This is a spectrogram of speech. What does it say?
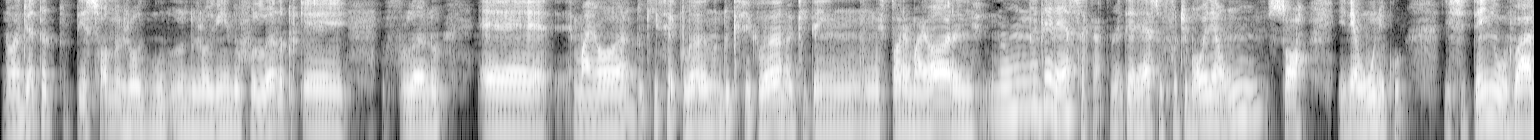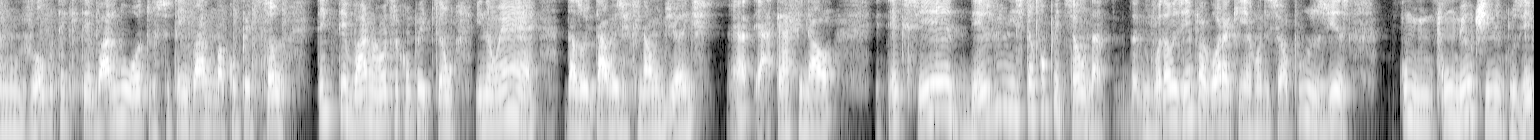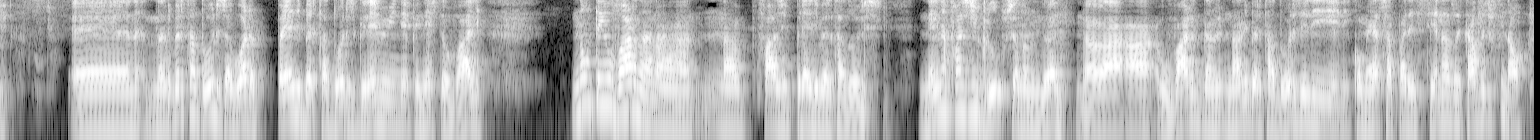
Não adianta tu ter só no, jogo, no joguinho do fulano, porque fulano é maior do que ciclano, do que ciclano, que tem uma história maior. Não, não interessa, cara. Não interessa. O futebol ele é um só, ele é único. E se tem o VAR num jogo, tem que ter VAR no outro. Se tem VAR numa competição, tem que ter VAR na outra competição. E não é das oitavas de final em diante, até, até a final. E tem que ser desde o início da competição. Vou dar um exemplo agora que aconteceu há poucos dias com, com o meu time, inclusive. É, na Libertadores agora, pré-Libertadores, Grêmio e Independente Del Vale, não tem o VAR na, na, na fase pré-Libertadores. Nem na fase de grupos, se eu não me engano. A, a, o VAR na, na, Libertadores ele, ele começa a aparecer nas oitavas de final.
